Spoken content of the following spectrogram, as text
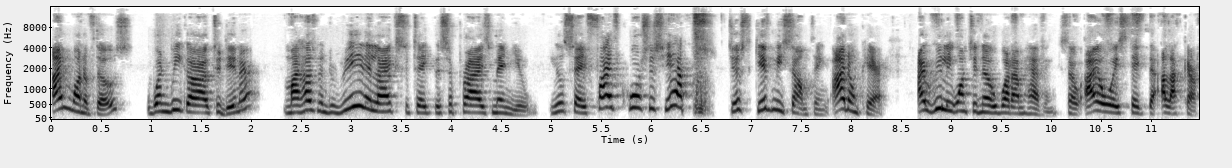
I'm one of those. When we go out to dinner, my husband really likes to take the surprise menu. He'll say, five courses? Yeah, pff, just give me something. I don't care. I really want to know what I'm having. So I always take the a la carte.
